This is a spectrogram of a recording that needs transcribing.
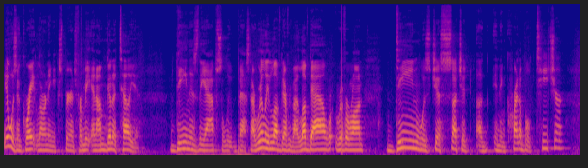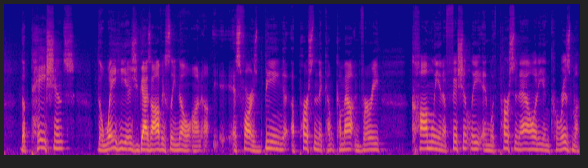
it was a great learning experience for me. And I'm going to tell you, Dean is the absolute best. I really loved everybody. I loved Al Riveron. Dean was just such a, a, an incredible teacher. The patience, the way he is, you guys obviously know on uh, as far as being a person that come come out and very calmly and efficiently and with personality and charisma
